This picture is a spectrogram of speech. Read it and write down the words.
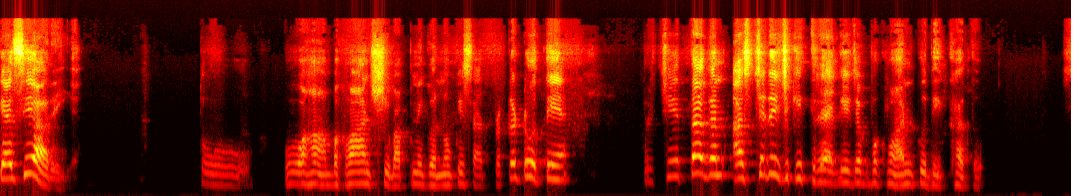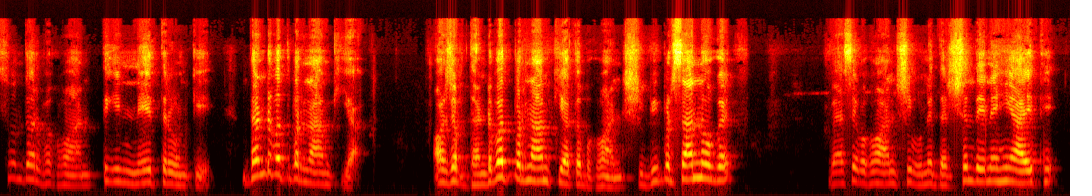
कैसे आ रही है। तो वहाँ भगवान शिव अपने गणों के साथ प्रकट होते हैं। प्रचेतागण आश्चर्यचकित रह गए जब भगवान को देखा तो। सुंदर भगवान, तीन नेत्र उनके, दंडवत प्रणाम किया। और जब दंडवत प्रणाम किया तो भगवान शिव भी प्रसन्न हो गए। वैसे भगवान शिव उन्हें दर्शन देने ही आए थे।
